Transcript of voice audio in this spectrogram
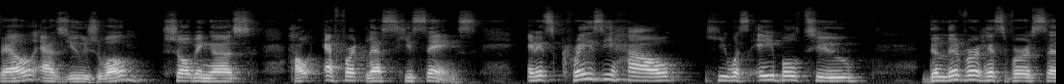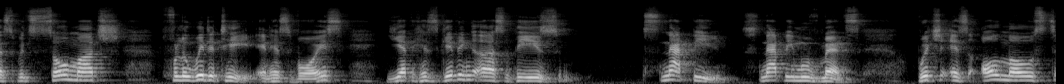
Stell, as usual, showing us how effortless he sings. And it's crazy how he was able to deliver his verses with so much fluidity in his voice, yet he's giving us these snappy, snappy movements, which is almost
